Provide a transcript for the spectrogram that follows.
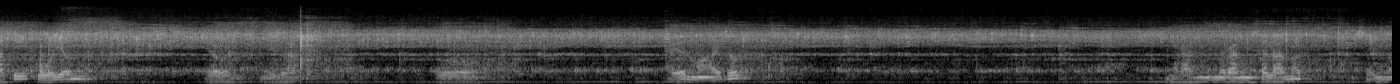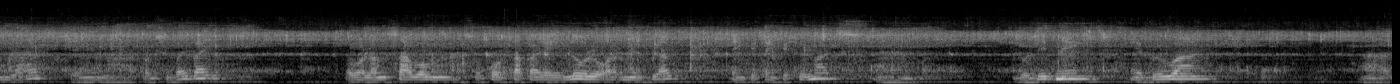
ate, kuya mo. Yun, di ba? So, Ayan mga idol. Maraming maraming salamat sa inyong lahat, sa inyong uh, pagsubaybay. Sa walang sawang suporta kay Lolo Armel Vlog. Thank you, thank you so much. And good evening everyone. At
